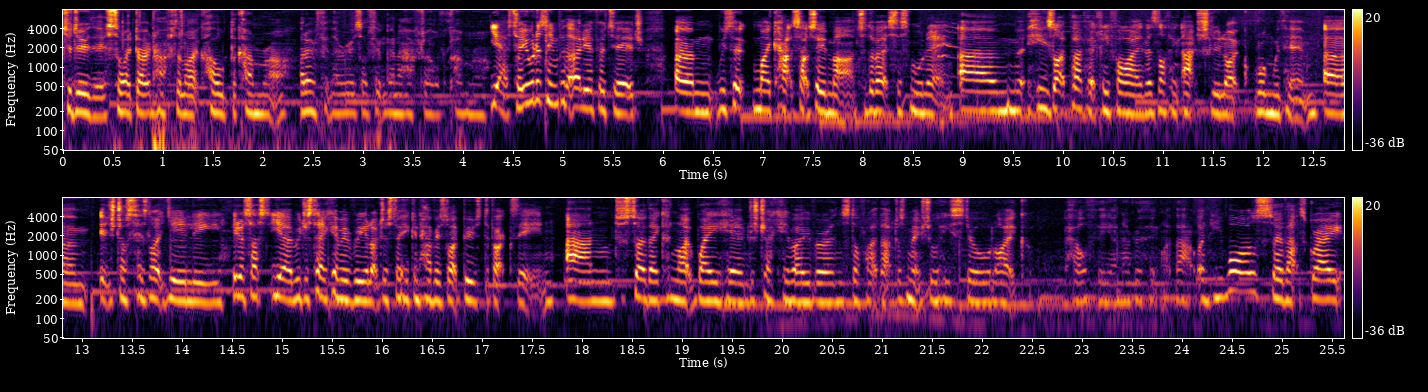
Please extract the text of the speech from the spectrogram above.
to do this so I don't have to like hold the camera. I don't think there is, I think I'm gonna have to hold the camera. Yeah, so you would have seen from the earlier footage, um, we took my cat Satsuma to the vets this morning. Um, he's like perfectly fine, there's nothing actually like wrong with him. Um, it's just his like yearly, he just has, yeah, we just take him every year like just so he can have his like booster vaccine and so they can like weigh him, just check him over and stuff like that, just make sure he's still like healthy and everything like that. When he was so that's great.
